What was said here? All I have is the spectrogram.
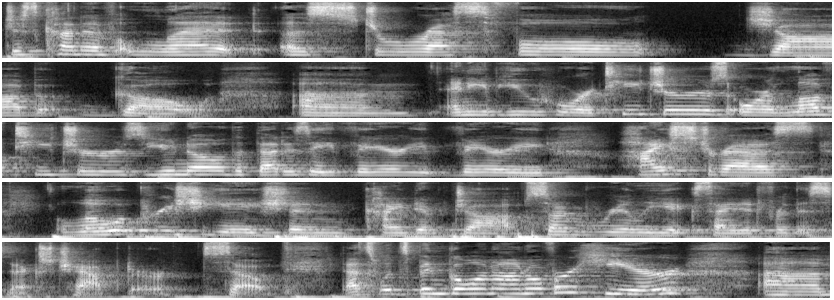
just kind of let a stressful job go. Um, any of you who are teachers or love teachers, you know that that is a very, very high stress, low appreciation kind of job. So I'm really excited for this next chapter. So that's what's been going on over here. Um,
